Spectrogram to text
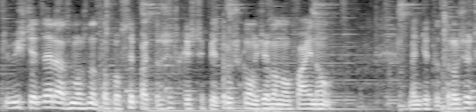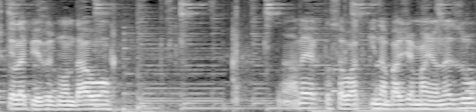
Oczywiście teraz można to posypać troszeczkę jeszcze pietruszką zieloną, fajną. Będzie to troszeczkę lepiej wyglądało. No, ale jak to sałatki na bazie majonezu,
